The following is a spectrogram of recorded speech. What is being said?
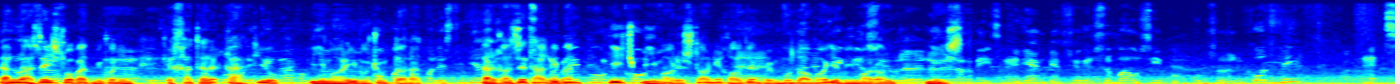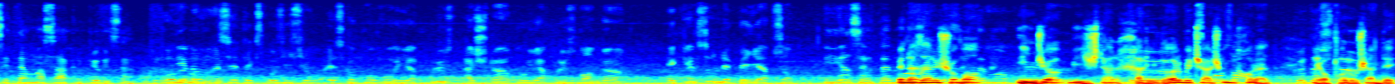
در لحظه صحبت می کنیم که خطر قحطی و بیماری وجود دارد. در غزه تقریبا هیچ بیمارستانی قادر به مداوای بیماران نیست. C'est un massacre pur et simple. Revenons à cette exposition. Est-ce que pour vous, il y a plus acheteurs ou il y a plus vendeurs? Et quels sont les pays absents? به نظر شما اینجا بیشتر خریدار به چشم می‌خورد یا فروشنده؟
